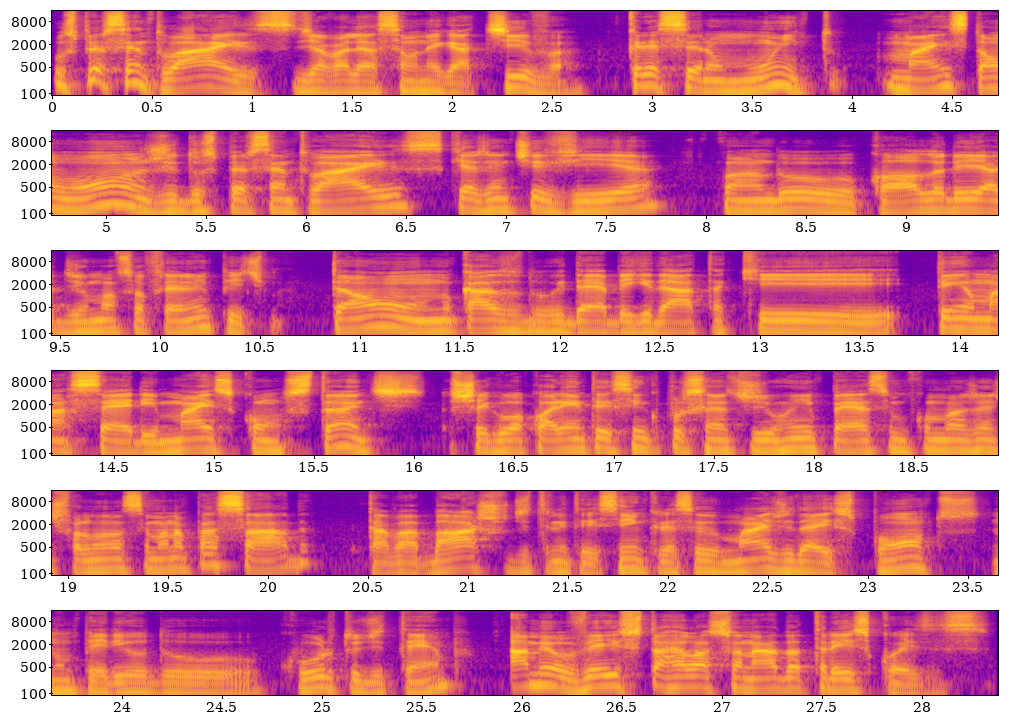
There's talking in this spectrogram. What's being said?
os percentuais de avaliação negativa cresceram muito, mas estão longe dos percentuais que a gente via quando o Collor e a Dilma sofreram impeachment. Então, no caso do Ideia Big Data, que tem uma série mais constante, chegou a 45% de ruim e péssimo, como a gente falou na semana passada. Estava abaixo de 35, cresceu mais de 10 pontos num período curto de tempo. A meu ver, isso está relacionado a três coisas.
